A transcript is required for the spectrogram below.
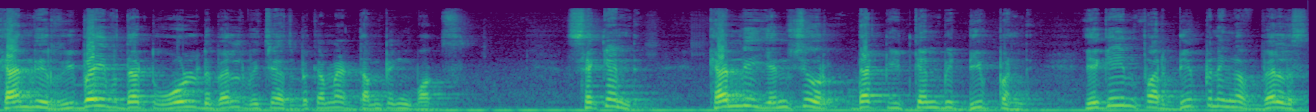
can we revive that old well which has become a dumping box? Second, can we ensure that it can be deepened? Again, for deepening of wells,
